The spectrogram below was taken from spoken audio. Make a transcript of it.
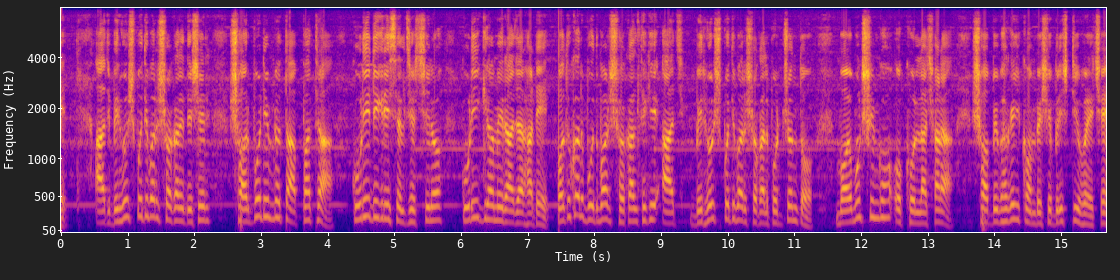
আজ বৃহস্পতিবার সকালে দেশের সর্বনিম্ন তাপমাত্রা কুড়ি ডিগ্রি সেলসিয়াস ছিল কুড়িগ্রামের রাজারহাটে গতকাল বুধবার সকাল থেকে আজ বৃহস্পতিবার সকাল পর্যন্ত ময়মনসিংহ ও খুলনা ছাড়া সব বিভাগেই কম বেশি বৃষ্টি হয়েছে।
